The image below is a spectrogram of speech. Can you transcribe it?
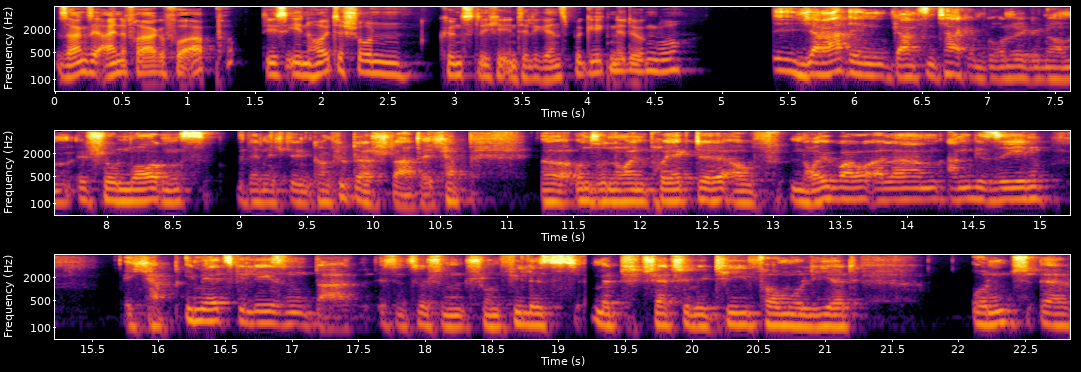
Sagen Sie eine Frage vorab. Ist Ihnen heute schon künstliche Intelligenz begegnet irgendwo? Ja, den ganzen Tag im Grunde genommen, schon morgens, wenn ich den Computer starte. Ich habe äh, unsere neuen Projekte auf Neubaualarm angesehen ich habe E-Mails gelesen, da ist inzwischen schon vieles mit ChatGPT formuliert. Und äh,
